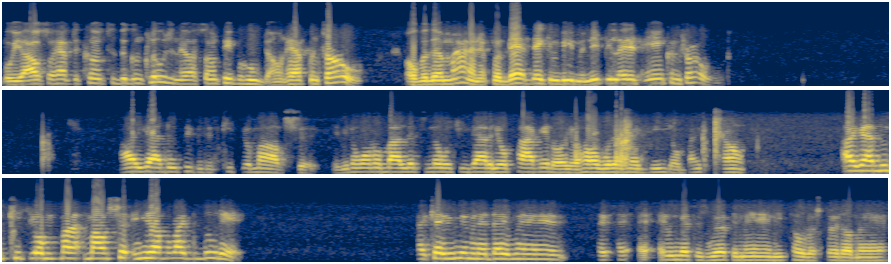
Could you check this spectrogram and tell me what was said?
but we also have to come to the conclusion there are some people who don't have control over their mind, and for that they can be manipulated and controlled. All you gotta do, people, just keep your mouth shut. If you don't want nobody to let you know what you got in your pocket or your home, whatever it may be, your bank account, all you gotta do keep your mouth shut, and you have a right to do that. I can't remember that day when we met this wealthy man. He told us straight up, man,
